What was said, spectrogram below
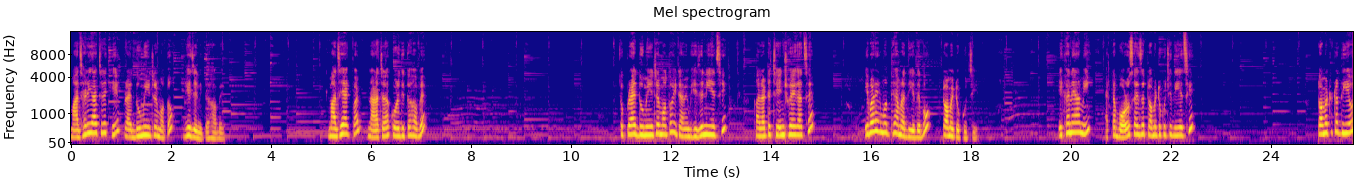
মাঝারি আঁচ রেখে প্রায় দু মিনিটের মতো ভেজে নিতে হবে। মাঝে একবার নাড়াচাড়া করে দিতে হবে। তো প্রায় দু মিনিটের মতো এটা আমি ভেজে নিয়েছি। কালারটা চেঞ্জ হয়ে গেছে। এবার এর মধ্যে আমরা দিয়ে দেব টমেটো কুচি। এখানে আমি একটা বড় সাইজের টমেটো কুচি দিয়েছি। টমেটোটা দিয়েও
